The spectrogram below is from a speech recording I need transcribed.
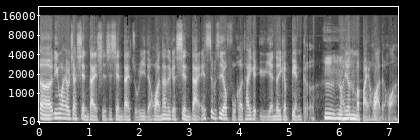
呃，另外又叫现代诗，是现代主义的话，那这个现代，诶，是不是有符合它一个语言的一个变革？嗯，如果它又那么么白话的话，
